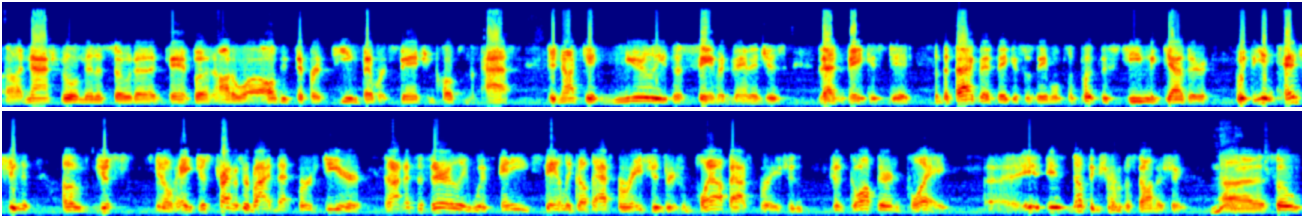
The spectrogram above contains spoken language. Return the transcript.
Uh, Nashville, Minnesota, and Tampa, and Ottawa, all these different teams that were expansion clubs in the past did not get nearly the same advantages that Vegas did. But the fact that Vegas was able to put this team together with the intention of just you know, hey, just trying to survive that first year, not necessarily with any Stanley Cup aspirations or even playoff aspirations. Just go out there and play. Uh, it is nothing short of astonishing. No. Uh, so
